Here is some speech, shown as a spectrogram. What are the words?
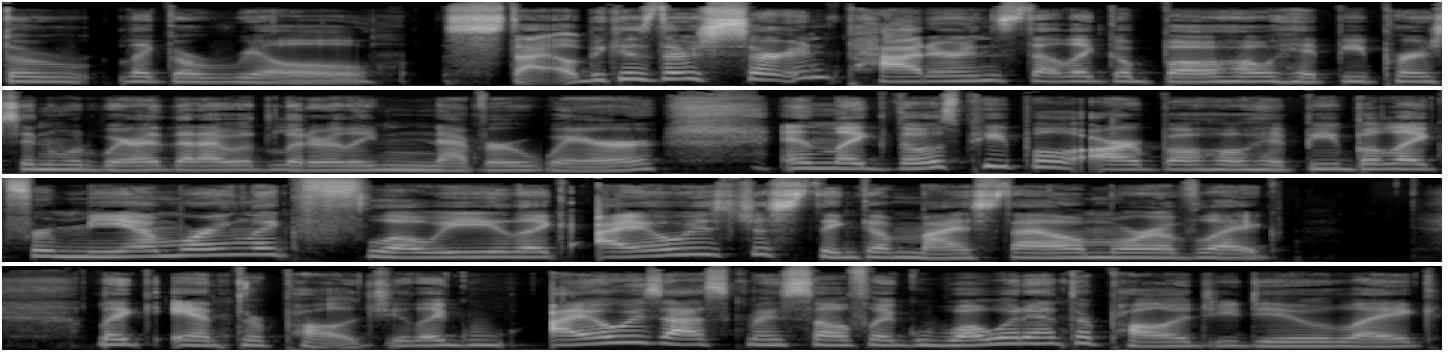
the like a real style because there's certain patterns that like a boho hippie person would wear that I would literally never wear. And like those people are boho hippie, but like for me I'm wearing like flowy. Like I always just think of my style more of like like Anthropologie. Like I always ask myself like what would Anthropologie do? Like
